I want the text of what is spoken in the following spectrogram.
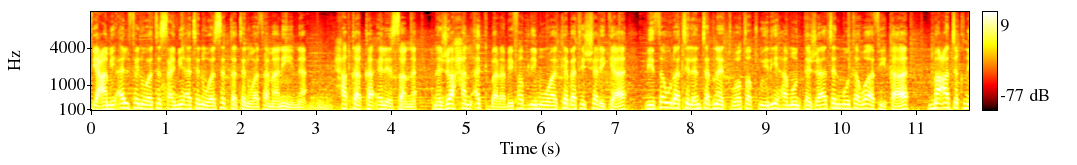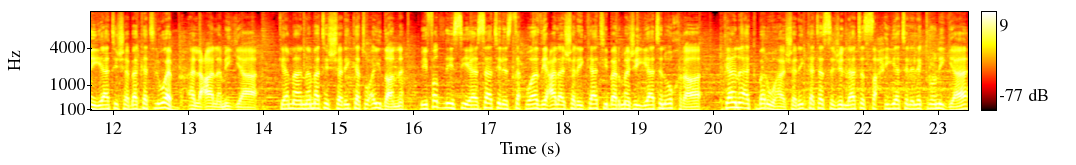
في عام 1986 حقق إليسون نجاحا أكبر بفضل مواكبة الشركة لثورة الإنترنت وتطويرها منتجات متوافقة مع تقنيات شبكة الويب العالمية. كما نمت الشركة أيضا بفضل سياسات الاستحواذ على شركات برمجيات أخرى كان أكبرها شركة السجلات الصحية الإلكترونية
